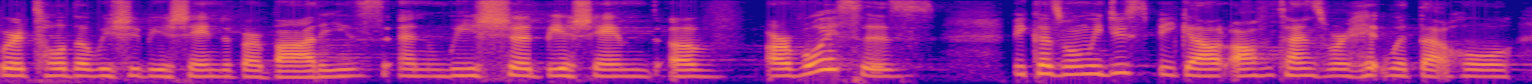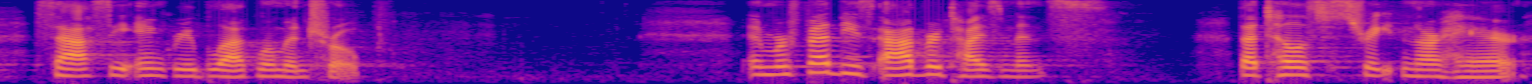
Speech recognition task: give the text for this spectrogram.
We're told that we should be ashamed of our bodies, and we should be ashamed of our voices, because when we do speak out, oftentimes we're hit with that whole sassy, angry black woman trope. And we're fed these advertisements that tell us to straighten our hair,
